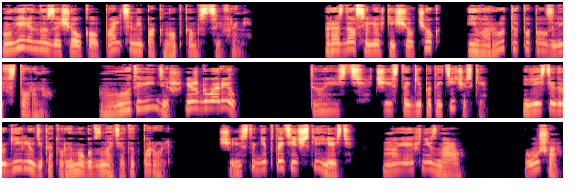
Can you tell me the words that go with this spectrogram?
уверенно защелкал пальцами по кнопкам с цифрами. Раздался легкий щелчок, и ворота поползли в сторону. «Вот видишь, я ж говорил». То есть, чисто гипотетически, есть и другие люди, которые могут знать этот пароль. Чисто гипотетически есть, но я их не знаю. Уша,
